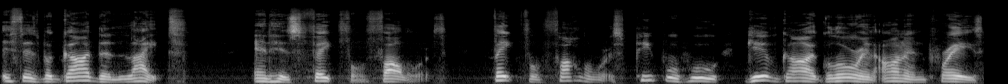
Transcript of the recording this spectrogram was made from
it says, but God delights in his faithful followers. Faithful followers, people who give God glory and honor and praise,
